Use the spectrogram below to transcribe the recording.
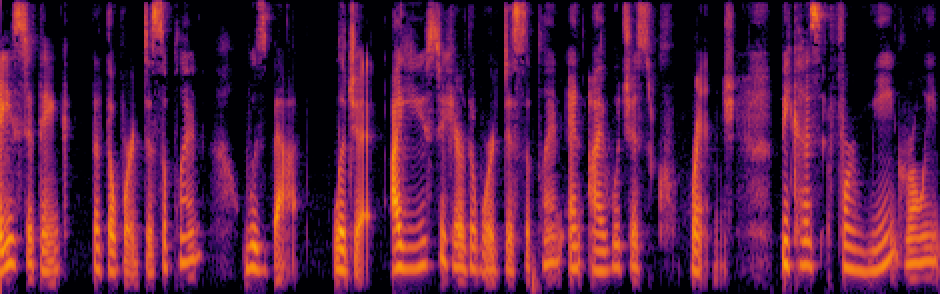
used to think that the word discipline was bad, legit. I used to hear the word discipline and I would just cringe because for me growing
